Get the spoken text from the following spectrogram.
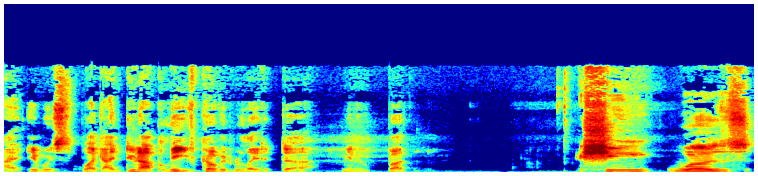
I, it was like I do not believe COVID related, uh, you know, but she was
